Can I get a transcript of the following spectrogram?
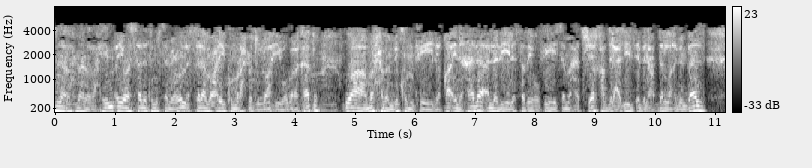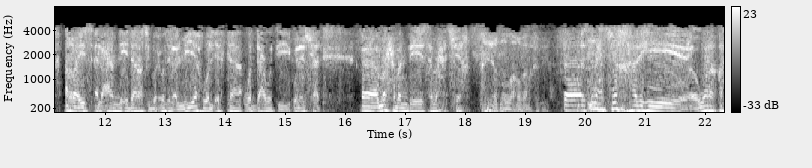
بسم الله الرحمن الرحيم. أيها السادة المستمعون السلام عليكم ورحمة الله وبركاته. ومرحبا بكم في لقائنا هذا الذي نستضيف فيه سماحة الشيخ عبد العزيز ابن عبد الله بن باز الرئيس العام لإدارة البحوث العلمية والإفتاء والدعوة والإرشاد. آه، مرحبا بسماحة الشيخ. حياكم الله وبارك فيك. آه، سماحة الشيخ هذه ورقة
